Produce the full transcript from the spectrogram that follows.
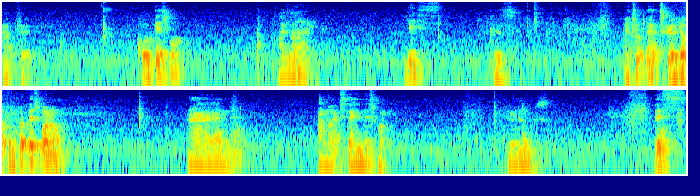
outfit. Well, guess what? I lied. Yes, because I took that skirt off and put this one on. And I might stay in this one. Who knows? This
